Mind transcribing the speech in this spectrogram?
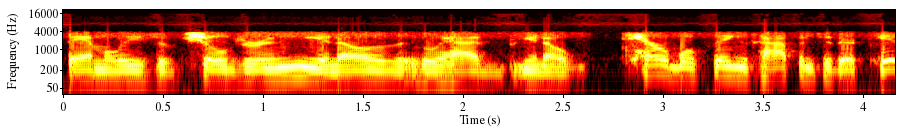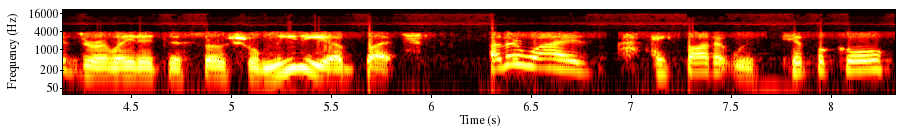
families of children, you know, who had, you know, terrible things happen to their kids related to social media. But otherwise, I thought it was typical.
